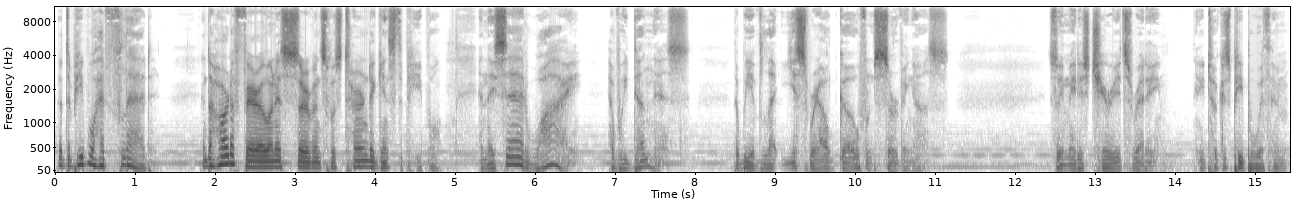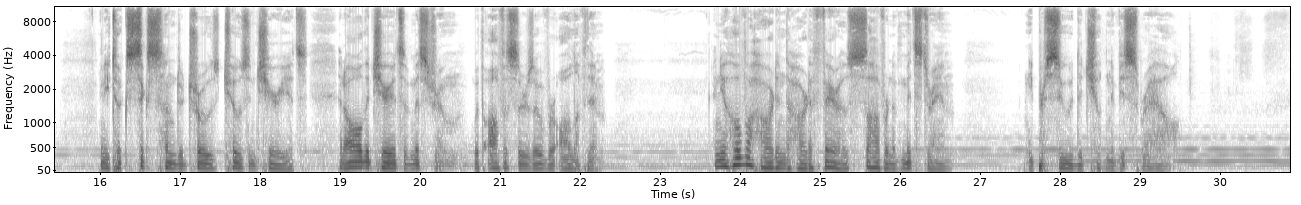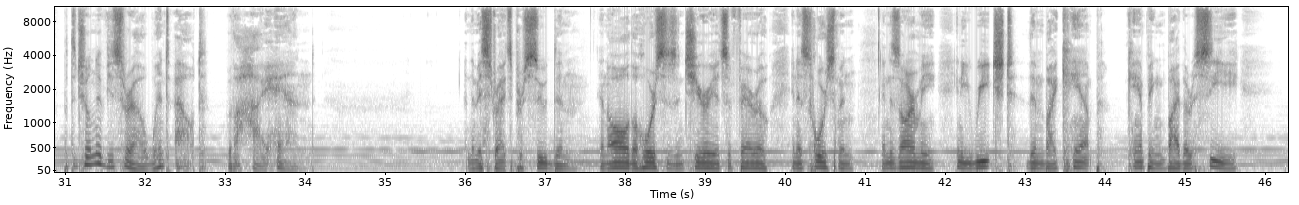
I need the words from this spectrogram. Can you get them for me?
that the people had fled, and the heart of Pharaoh and his servants was turned against the people. And they said, Why have we done this, that we have let Yisrael go from serving us? So he made his chariots ready, and he took his people with him and he took six hundred chosen chariots, and all the chariots of Mitzrayim, with officers over all of them. And Jehovah hardened the heart of Pharaoh, sovereign of Mitzrayim, and he pursued the children of Israel. But the children of Israel went out with a high hand. And the Mistrites pursued them, and all the horses and chariots of Pharaoh, and his horsemen, and his army, and he reached them by camp, camping by the sea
